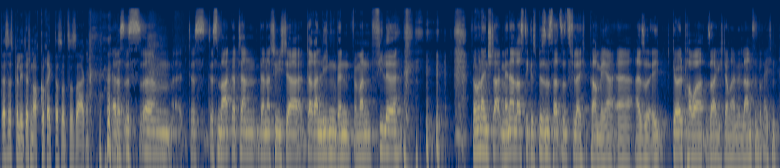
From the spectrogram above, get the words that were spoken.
Das ist politisch noch korrekter sozusagen. Ja, das ist, ähm, das, das mag dann, dann natürlich ja daran liegen, wenn, wenn man viele, wenn man ein stark männerlastiges Business hat, sind es vielleicht ein paar mehr. Äh, also Girl Power, sage ich da mal eine Lanze brechen.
